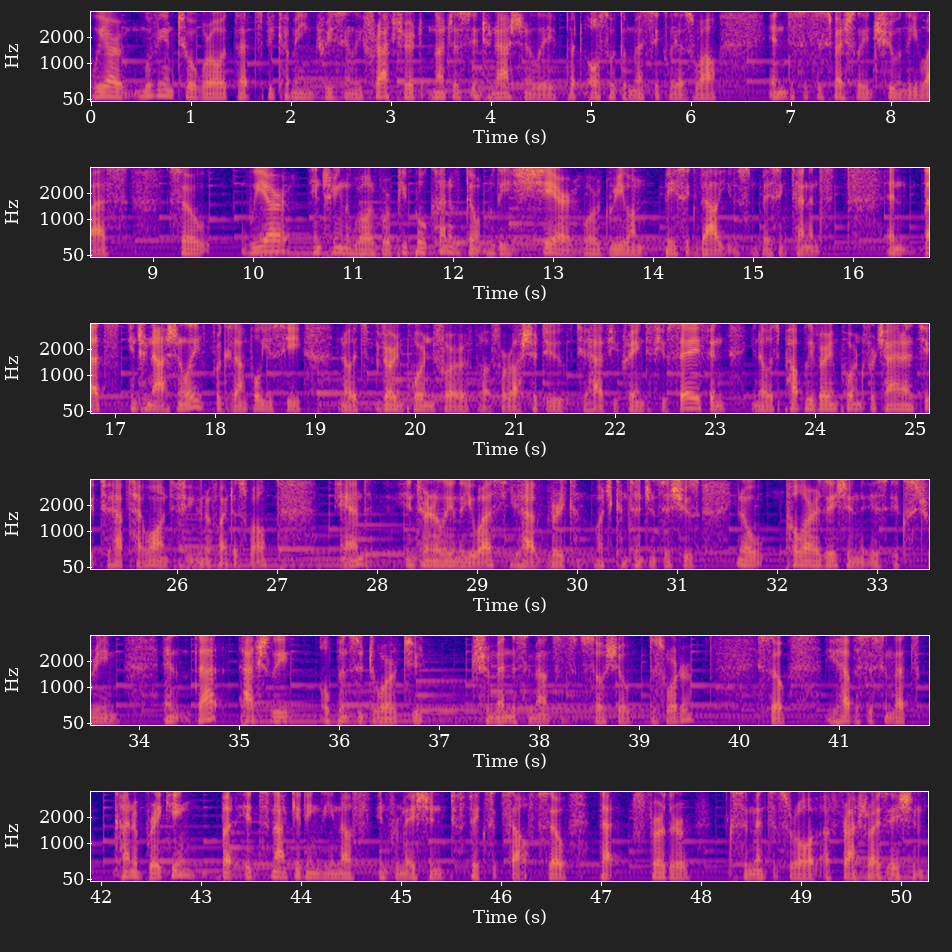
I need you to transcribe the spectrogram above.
we are moving into a world that's becoming increasingly fractured, not just internationally, but also domestically as well. And this is especially true in the US. So we are entering the world where people kind of don't really share or agree on basic values and basic tenets. And that's internationally. For example, you see, you know, it's very important for uh, for Russia to to have Ukraine to feel safe, and you know, it's probably very important for China to to have Taiwan to feel unified as well. And internally in the US, you have very con- much contentious issues. You know, polarization is extreme. And that actually opens the door to tremendous amounts of social disorder. So you have a system that's kind of breaking, but it's not getting the enough information to fix itself. So that further cements its role of fracturization.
